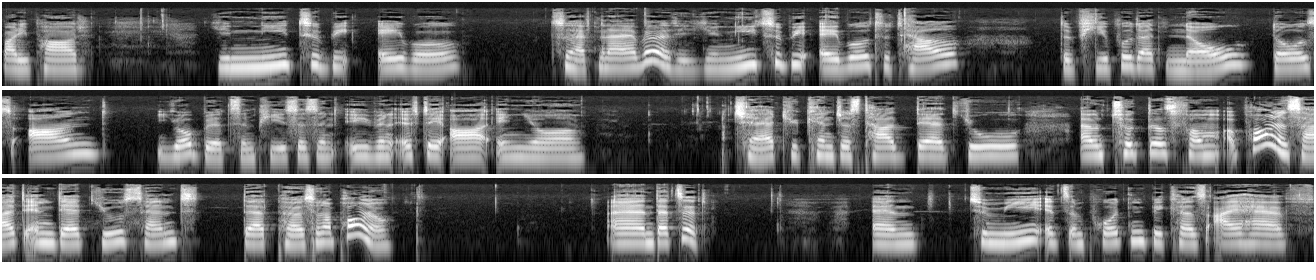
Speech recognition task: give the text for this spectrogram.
body part, you need to be able to have deniability. You need to be able to tell the people that know those aren't your bits and pieces, and even if they are in your chat, you can just tell that you um, took this from a porno site and that you sent that person a porno. And that's it. And to me, it's important because I have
